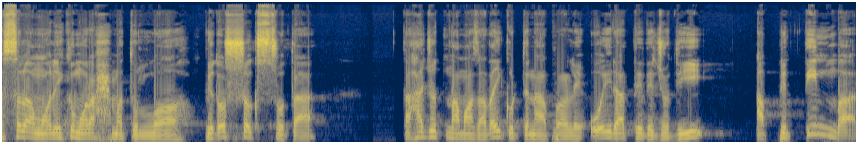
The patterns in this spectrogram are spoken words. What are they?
আসসালামু আলাইকুম রহমতুল্লাহ প্রিয় দর্শক, শ্রোতা তাহাজুদ নামাজ আদায় করতে না পারলে ওই রাত্রিতে যদি আপনি তিনবার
